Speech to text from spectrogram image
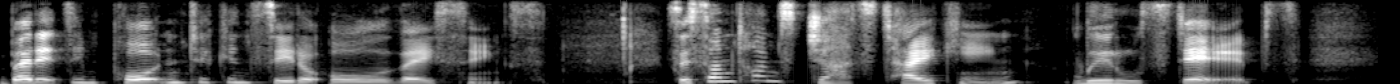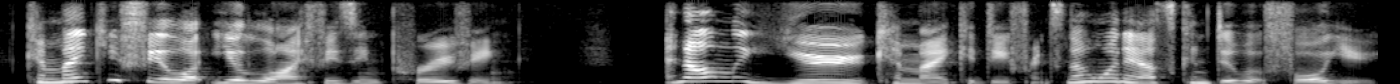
But it's important to consider all of these things. So sometimes just taking little steps can make you feel like your life is improving. And only you can make a difference. No one else can do it for you.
